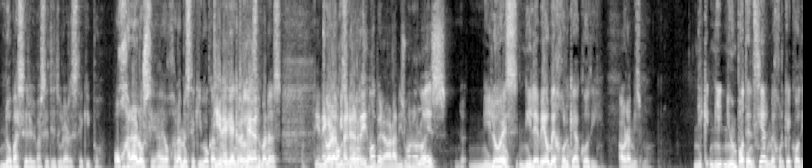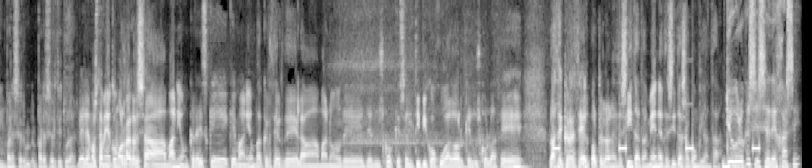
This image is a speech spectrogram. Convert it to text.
no va a ser el base titular de este equipo. Ojalá lo sea, ¿eh? ojalá me esté equivocando. Tiene y que dentro de dos crecer, semanas. Tiene yo que ahora coger mismo el ritmo, pero ahora mismo no lo es. no- ni lo es, ni le veo mejor que a Cody. Ahora mismo. Ni, ni, ni un potencial mejor que Cody para, ser, para ser titular. Veremos también cómo regresa Manion. ¿Crees que, que Manion va a crecer de la mano de, de Dusko? Que es el típico jugador que Dusko lo hace, lo hace crecer porque lo necesita también, necesita esa confianza. Yo creo que si se dejase,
